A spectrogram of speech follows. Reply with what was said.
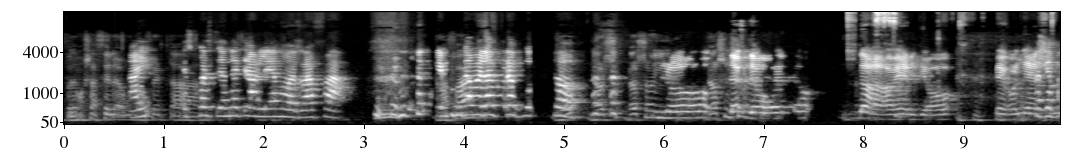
Podemos hacerle alguna Ay, oferta. es cuestión de que hablemos, Rafa. que nunca me lo has propuesto. No, no, no soy. Yo, no soy- de, de momento, no, a ver, yo, Begoña, es uno-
